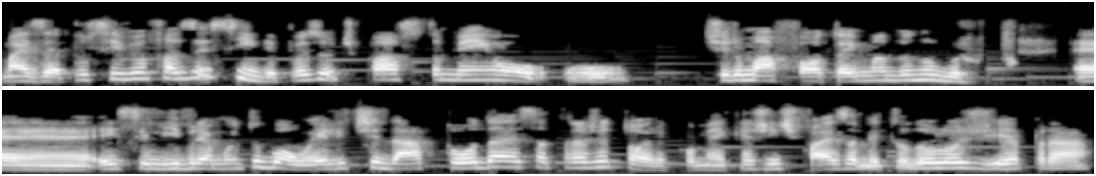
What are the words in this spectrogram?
Mas é possível fazer sim. Depois eu te passo também o. o tiro uma foto aí e mando no grupo. É, esse livro é muito bom. Ele te dá toda essa trajetória, como é que a gente faz a metodologia para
